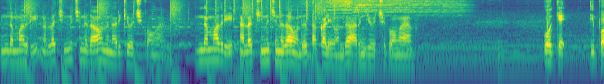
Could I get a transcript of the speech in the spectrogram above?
இந்த மாதிரி நல்லா சின்ன சின்னதாக வந்து நறுக்கி வச்சுக்கோங்க. இந்த மாதிரி நல்லா சின்ன சின்னதாக வந்து தக்காளியை வந்து அரிஞ்சு வச்சுக்கோங்க. ஓகே. இப்போ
